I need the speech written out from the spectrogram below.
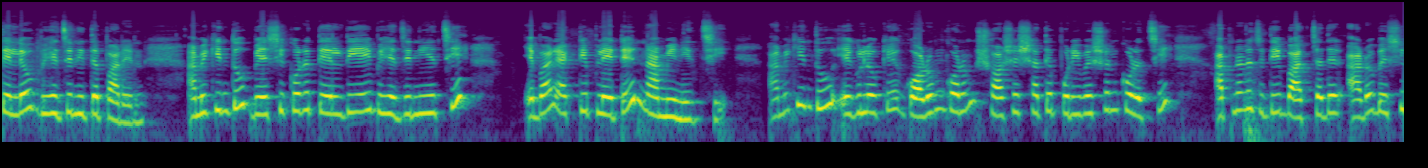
তেলেও ভেজে নিতে পারেন। আমি কিন্তু বেশি করে তেল দিয়েই ভেজে নিয়েছি। এবার একটি প্লেটে নামিয়ে নিচ্ছি। আমি কিন্তু এগুলোকে গরম গরম সসের সাথে পরিবেশন করেছি। আপনারা যদি বাচ্চাদের আরও বেশি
